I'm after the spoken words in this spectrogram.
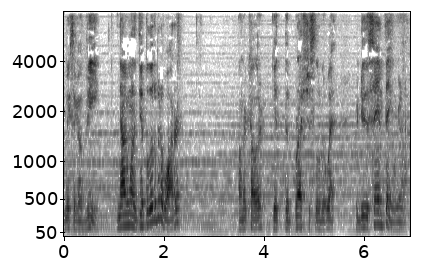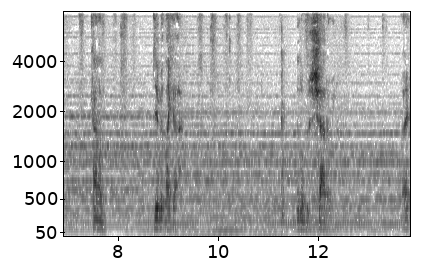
it makes like a V. Now we want to dip a little bit of water on our color, get the brush just a little bit wet. We do the same thing. We're gonna kind of give it like a little bit of shadowing. Right?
